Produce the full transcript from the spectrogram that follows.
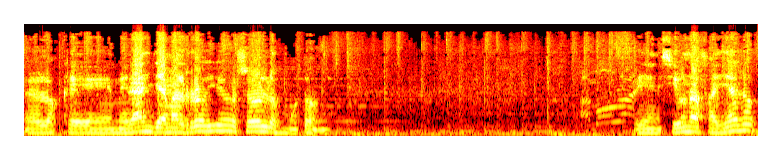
Pero los que me dan ya mal rollo son los mutones. Bien, si uno ha fallado,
